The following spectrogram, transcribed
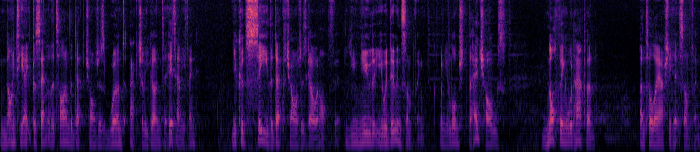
98% of the time the depth charges weren't actually going to hit anything, you could see the depth charges going off. You knew that you were doing something. When you launched the hedgehogs, nothing would happen until they actually hit something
